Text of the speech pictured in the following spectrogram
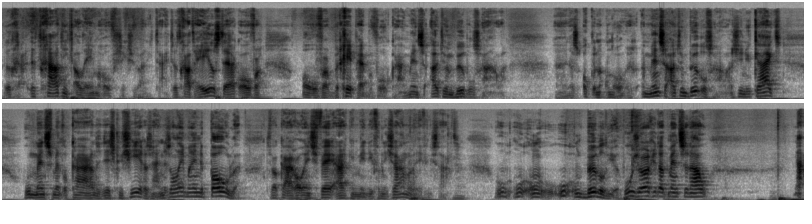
Het, gaat, het gaat niet alleen maar over seksualiteit. Het gaat heel sterk over, over begrip hebben voor elkaar. Mensen uit hun bubbels halen. Eh, dat is ook een andere. Mensen uit hun bubbels halen. Als je nu kijkt hoe mensen met elkaar aan het discussiëren zijn, dat is alleen maar in de Polen. Terwijl KRO-NCV eigenlijk in het midden van die samenleving staat. Hoe, hoe, hoe, hoe ontbubbel je? Hoe zorg je dat mensen nou nou,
